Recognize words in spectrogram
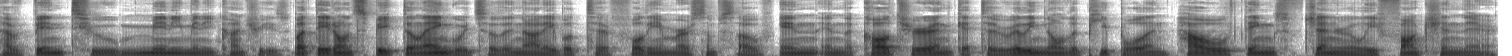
have been to many many countries, but they don't speak the language, so they're not able to fully immerse themselves in in the culture and get to really know the people and how things generally function there.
